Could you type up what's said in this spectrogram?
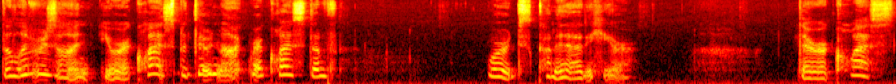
delivers on your requests, but they're not requests of words coming out of here. They're requests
